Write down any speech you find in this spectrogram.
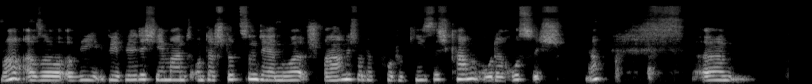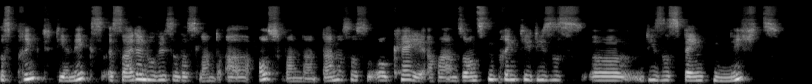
Ne? Also wie, wie will dich jemand unterstützen, der nur Spanisch oder Portugiesisch kann oder Russisch? Ja? Ähm, das bringt dir nichts, es sei denn, du willst in das Land äh, auswandern. Dann ist es okay. Aber ansonsten bringt dir dieses, äh, dieses Denken nichts.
